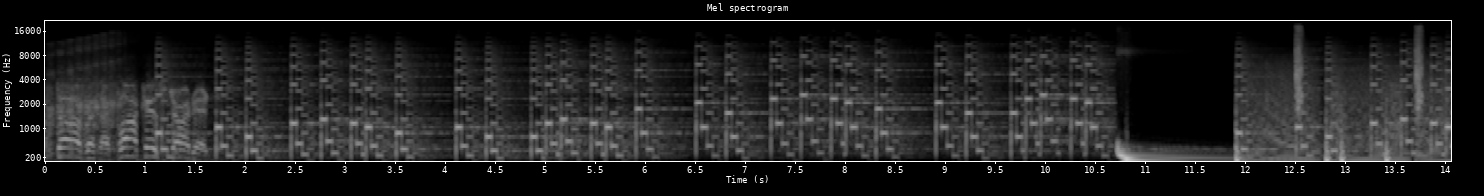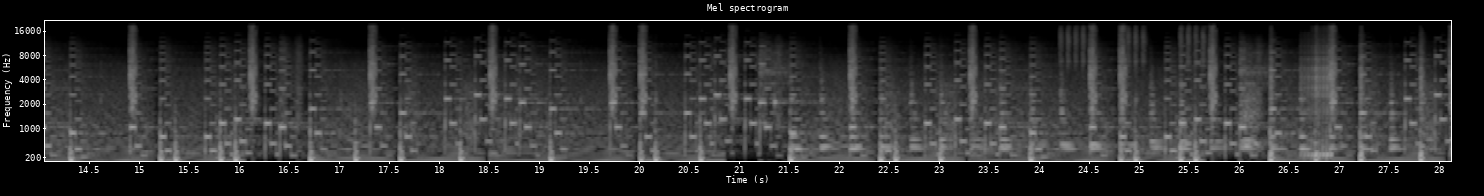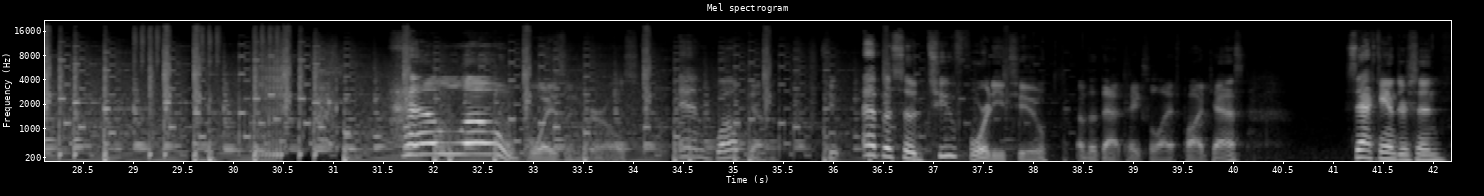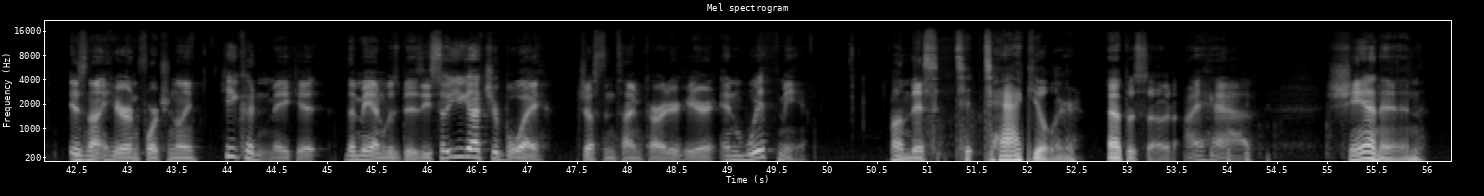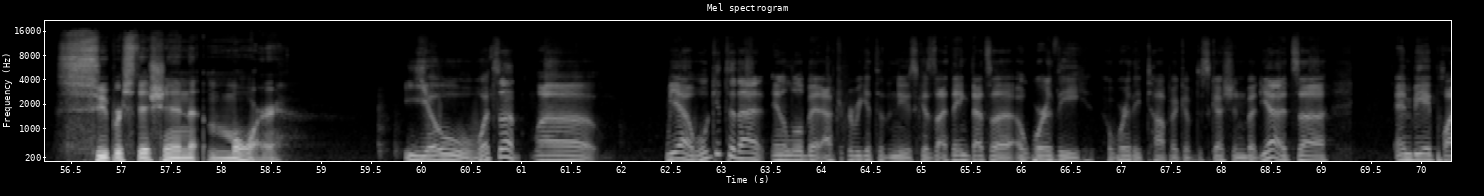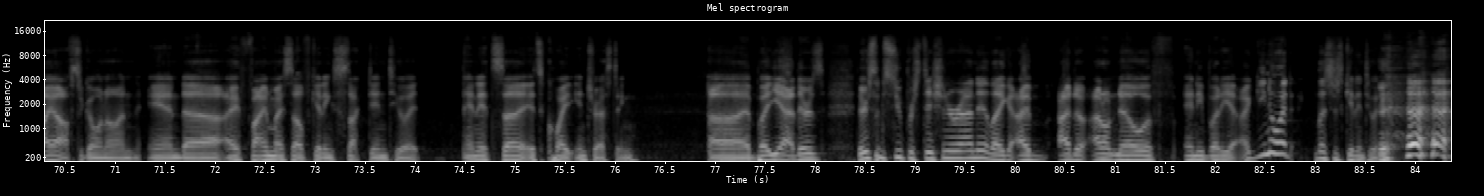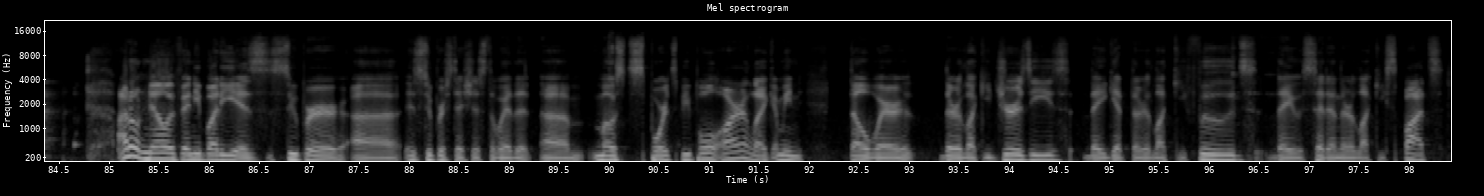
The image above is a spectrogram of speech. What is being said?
liftoff and the clock has started. Episode 242 of the That Takes a Life podcast. Zach Anderson is not here, unfortunately. He couldn't make it. The man was busy, so you got your boy, Justin Time Carter, here, and with me on this spectacular episode, I have Shannon Superstition Moore. Yo, what's up? Uh, yeah, we'll get to that in a little bit after we get to the news because I think that's a, a worthy a worthy topic of discussion. But yeah, it's uh NBA playoffs are going on, and uh, I find myself getting sucked into it, and it's uh it's quite interesting. Uh, but yeah, there's there's some superstition around it. Like I I don't I don't know if anybody. I, you know what? Let's just get into it. I don't know if anybody is super uh, is superstitious the way that um, most sports people are. Like, I mean, they'll wear their lucky jerseys, they get their lucky foods, they sit in their lucky spots.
